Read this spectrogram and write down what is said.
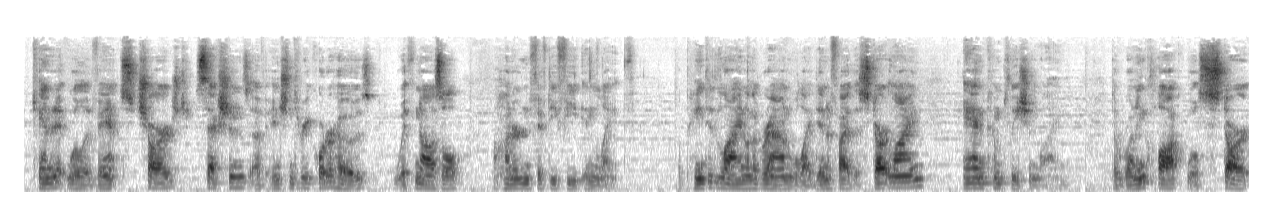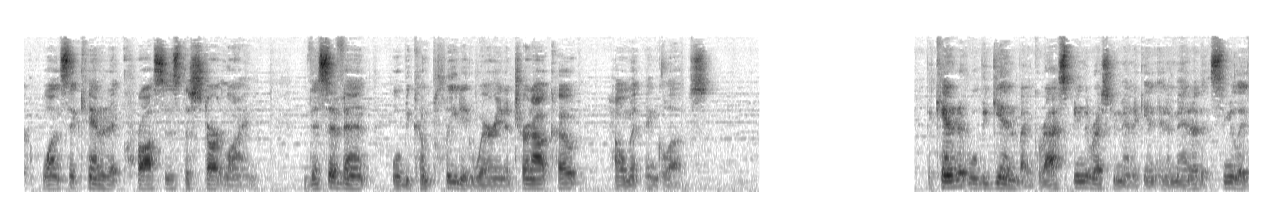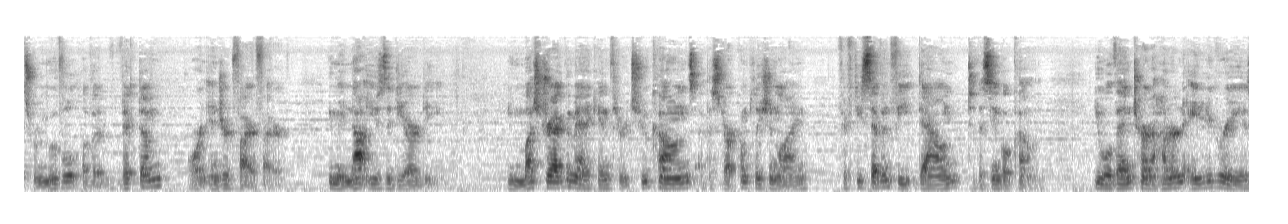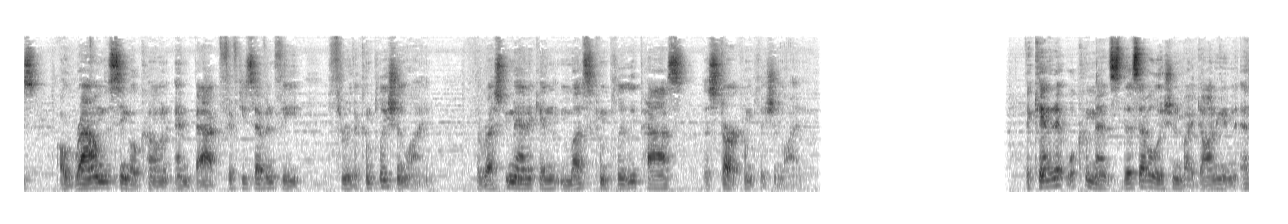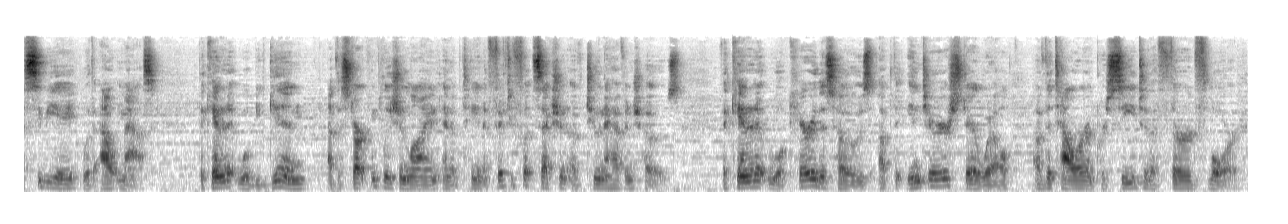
Candidate will advance charged sections of inch and 3 quarter hose with nozzle 150 feet in length. A painted line on the ground will identify the start line and completion line. The running clock will start once the candidate crosses the start line. This event will be completed wearing a turnout coat, helmet, and gloves. The candidate will begin by grasping the rescue mannequin in a manner that simulates removal of a victim or an injured firefighter. You may not use the DRD. You must drag the mannequin through two cones at the start completion line, 57 feet down to the single cone. You will then turn 180 degrees around the single cone and back 57 feet through the completion line. The rescue mannequin must completely pass the start completion line. The candidate will commence this evolution by donning an SCBA without mask. The candidate will begin at the start completion line and obtain a 50 foot section of 2.5 inch hose. The candidate will carry this hose up the interior stairwell of the tower and proceed to the third floor.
